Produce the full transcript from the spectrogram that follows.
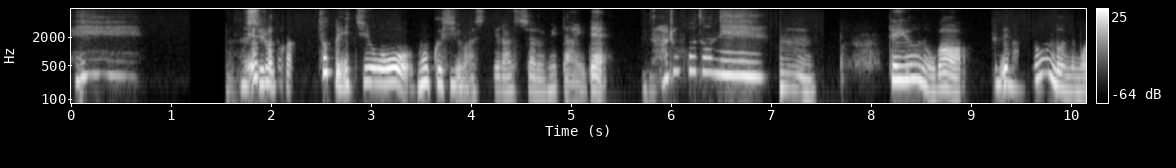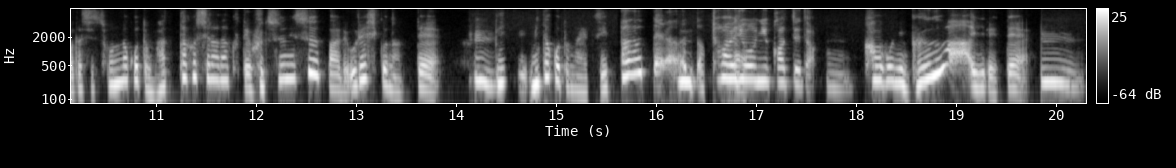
へえう面白いちょっと一応目視はしてらっしゃるみたいで、なるほどね。うん。っていうのがロンドンでも私そんなこと全く知らなくて普通にスーパーで嬉しくなってうん。ビ見たことないやついっぱい売ってると思って。大量に買ってた。うん、カゴにぐわー入れてうん、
